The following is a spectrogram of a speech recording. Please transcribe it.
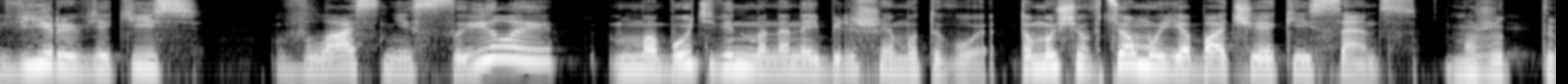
віри в якісь власні сили. Мабуть, він мене найбільше мотивує, тому що в цьому я бачу якийсь сенс. Може, ти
